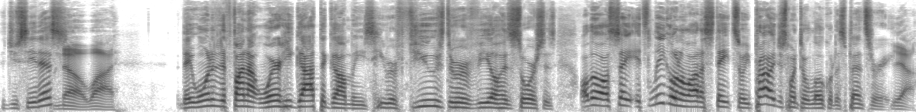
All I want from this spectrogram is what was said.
Did you see this? No, why? They wanted to find out where he got the gummies. He refused to reveal his sources. Although I'll say it's legal in a lot of states, so he probably just went to a local dispensary. Yeah.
